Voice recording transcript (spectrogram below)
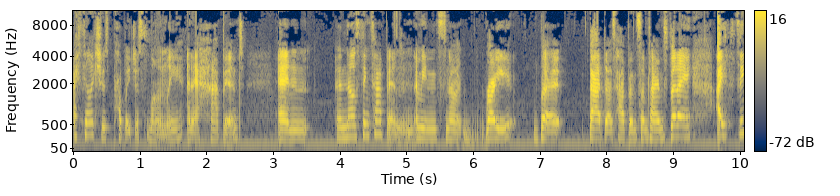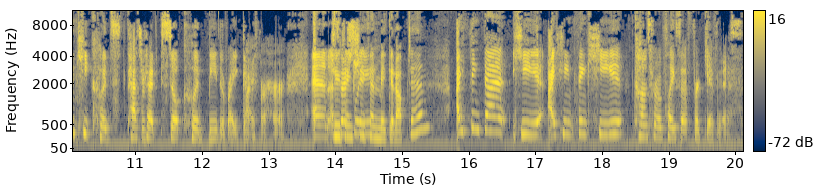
I feel like she was probably just lonely and it happened. And and those things happen. I mean, it's not right, but that does happen sometimes. But I I think he could Pastor Ted still could be the right guy for her. And Do you think she can make it up to him? I think that he, I think, think he comes from a place of forgiveness.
